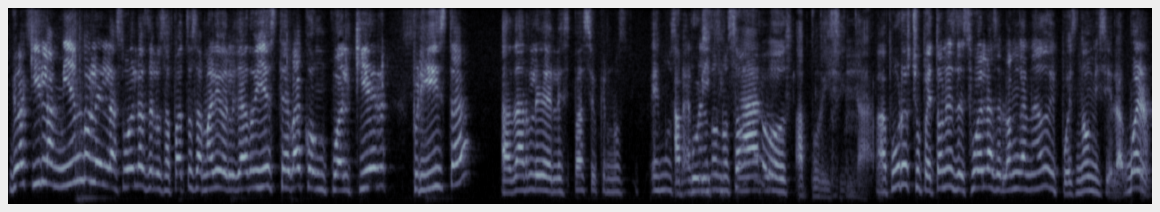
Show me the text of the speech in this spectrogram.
yo aquí lamiéndole las suelas de los zapatos a Mario Delgado y este va con cualquier priista a darle el espacio que nos hemos A ganado purificar. nosotros. A purificar. A puros chupetones de suela se lo han ganado y pues no, mi ciela. Bueno,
